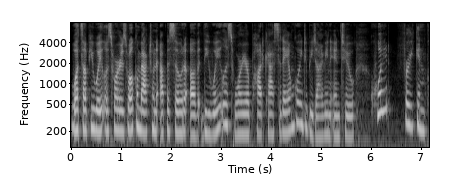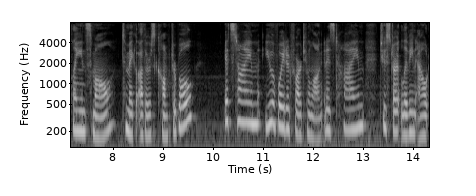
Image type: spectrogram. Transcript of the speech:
What's up, you weightless warriors? Welcome back to an episode of the Weightless Warrior podcast. Today, I'm going to be diving into quite freaking plain small to make others comfortable. It's time. You have waited far too long. It is time to start living out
